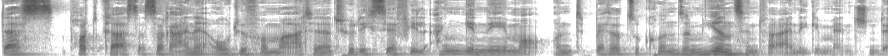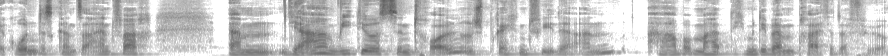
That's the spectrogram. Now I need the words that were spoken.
dass Podcasts, also reine Audioformate, natürlich sehr viel angenehmer und besser zu konsumieren sind für einige Menschen. Der Grund ist ganz einfach. Ähm, ja, Videos sind toll und sprechen viele an, aber man hat nicht mehr die Bandbreite dafür.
